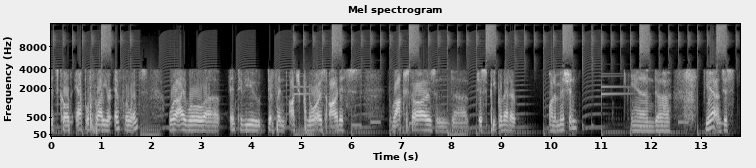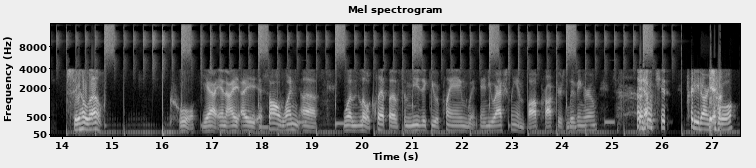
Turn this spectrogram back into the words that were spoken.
It's called Amplify Your Influence, where I will uh, interview different entrepreneurs, artists, rock stars and uh, just people that are on a mission. And uh, yeah, just say hello. Cool. Yeah, and I, I saw one uh, one little clip of some music you were playing, and you were actually in Bob Proctor's living room, yeah. which is pretty darn yeah. cool.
